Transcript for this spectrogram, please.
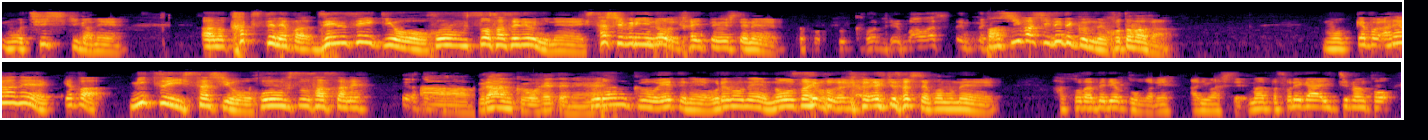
もう知識がね、あの、かつてのやっぱ全盛期を彷彿とさせるようにね、久しぶりに脳が回転してね、これ回してんね。バシバシ出てくんのよ、言葉が。もう、やっぱあれはね、やっぱ、三井久志を彷彿とさせたね。ああ、ブランクを経てね。ブランクを得てね、俺のね、脳細胞が輝き出したこのね、函館旅行がね、ありまして。まあやっぱそれが一番こう、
